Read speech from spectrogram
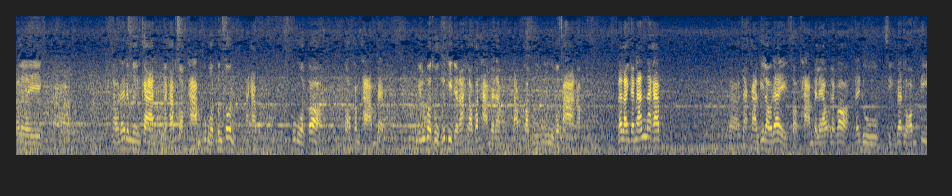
ก็เลยเราได้ดำเนินการนะครับ สอบถามผู้หมวดเบื้องต้นนะครับ ผู้หมวดก็ตอบคำถามแบบ ไม่รู้ว่าถูกหรือผิดนะเราก็ถามไปตามตามความรู้งูปลาเนาะและหลังจากนั้นนะครับ จากการที่เราได้สอบถามไปแล้ว แล้วก็ได้ดูสิ่งแวดล้อมที่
